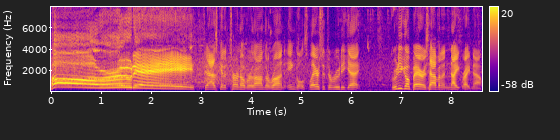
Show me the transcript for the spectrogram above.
Oh, Rudy! Jazz get a turnover on the run. Ingles flares it to Rudy Gay. Rudy Gobert is having a night right now.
